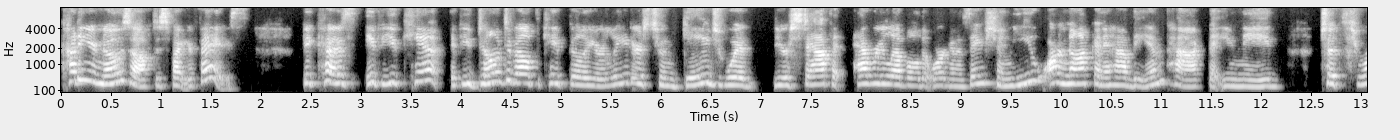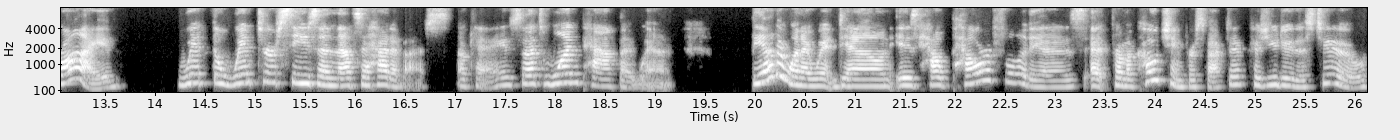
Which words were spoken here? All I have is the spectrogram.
cutting your nose off to spite your face because if you can't if you don't develop the capability of your leaders to engage with your staff at every level of the organization you are not going to have the impact that you need to thrive with the winter season that's ahead of us okay? So that's one path i went. The other one i went down is how powerful it is at, from a coaching perspective because you do this too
